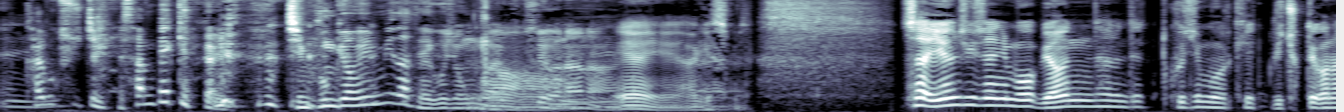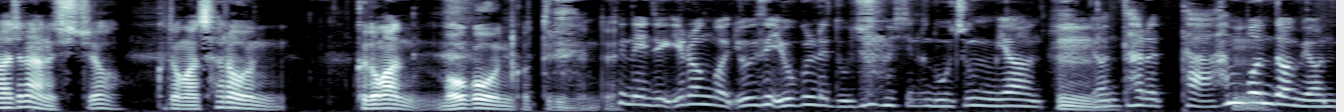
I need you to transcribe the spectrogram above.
네. 칼국수집에 300개가 진풍경입니다. 대구 정말 어, 국수가 하나. 예, 예, 알겠습니다. 자, 이현주 기자님 뭐 면 하는데 굳이 뭐 이렇게 위축되거나 하지는 않으시죠? 그동안 살아온, 그동안 먹어온 것들이 있는데. 근데 이제 이런 거 요새 요 근래 노중훈 씨는 노중면, 음. 면타르타, 한 음. 번더 면,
